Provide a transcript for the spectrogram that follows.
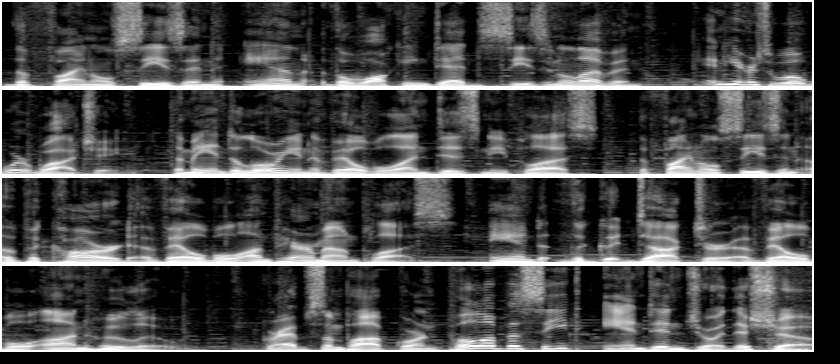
the final season, and The Walking Dead Season 11. And here's what we're watching The Mandalorian available on Disney Plus, the final season of Picard available on Paramount Plus, and The Good Doctor available on Hulu. Grab some popcorn, pull up a seat, and enjoy the show.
